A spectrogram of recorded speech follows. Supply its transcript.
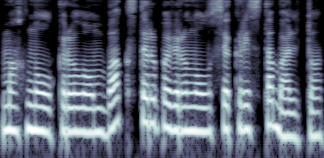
махнул крылом Бакстер и повернулся к Кристобальту.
